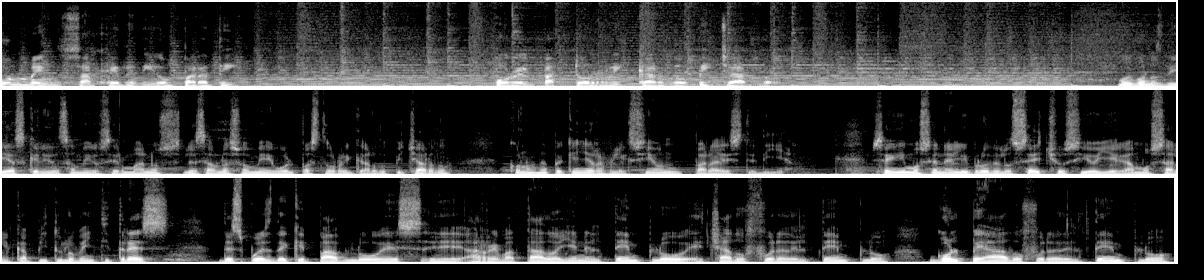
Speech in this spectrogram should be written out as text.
Un mensaje de Dios para ti. Por el pastor Ricardo Pichardo. Muy buenos días, queridos amigos y hermanos. Les habla su amigo el pastor Ricardo Pichardo con una pequeña reflexión para este día. Seguimos en el libro de los Hechos y hoy llegamos al capítulo 23, después de que Pablo es eh, arrebatado allí en el templo, echado fuera del templo, golpeado fuera del templo,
